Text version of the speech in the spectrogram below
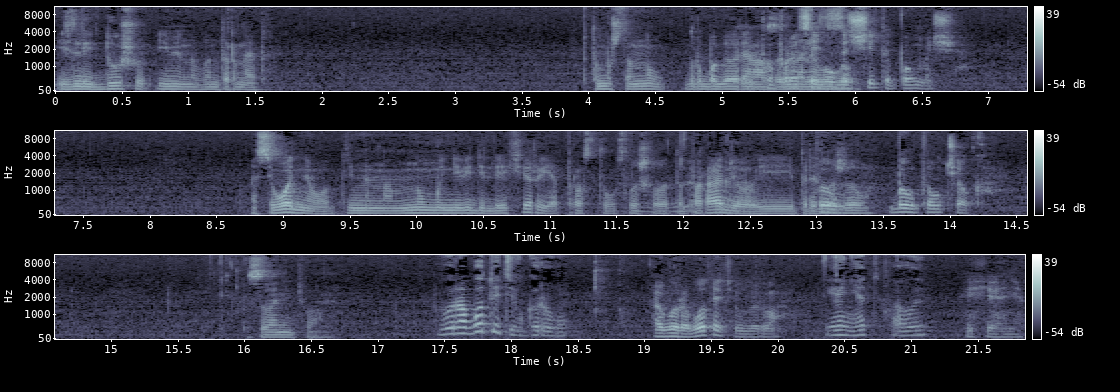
излить душу именно в интернет. Потому что, ну, грубо говоря, нас загнали Попросить в угол. защиты, помощи. А сегодня вот именно, ну, мы не видели эфир, я просто услышал это по радио и предложил Был толчок. позвонить вам. Вы работаете в ГРУ? А вы работаете в ГРУ? Я нет, а вы? И я нет.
